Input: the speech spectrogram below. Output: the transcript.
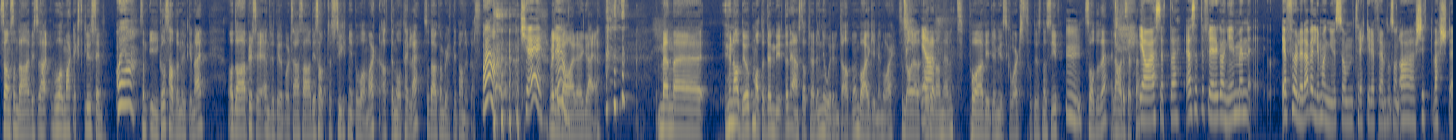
Sånn som da hvis du har Walmart Exclusive, oh, ja. som Eagles hadde denne uken der. Og da plutselig endret Billboard seg og sa de solgte sykt mye på Walmart at det må telle. Så da kom Britney på andreplass. Oh, ja. Ok. Veldig Damn. rar eh, greie. Men eh, hun hadde jo på en måte den, den eneste opptredenen hun gjorde rundt albumet, var jo Gimme More, som du allerede, Ja. allerede har nevnt på Video Music Awards 2007. Så du det, eller har du sett det? Mm. Ja, jeg har sett det. Jeg har sett det flere ganger, men jeg føler det er veldig mange som trekker det frem som sånn ah, shit, verste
